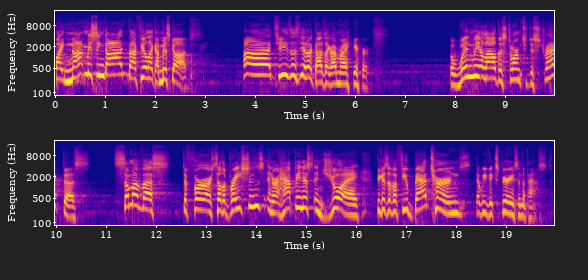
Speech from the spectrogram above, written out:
by not missing God that I feel like I miss God. Ah, Jesus, you know, God's like, I'm right here. But when we allow the storm to distract us, some of us defer our celebrations and our happiness and joy because of a few bad turns that we've experienced in the past.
